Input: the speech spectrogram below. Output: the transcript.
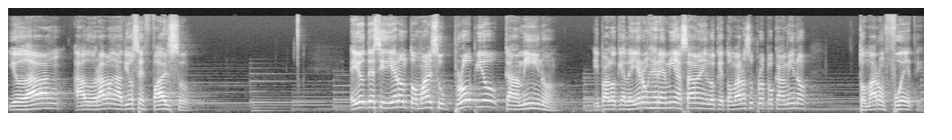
y adoraban, adoraban a dioses falsos. Ellos decidieron tomar su propio camino. Y para los que leyeron Jeremías, saben lo que tomaron su propio camino, tomaron fuerte,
